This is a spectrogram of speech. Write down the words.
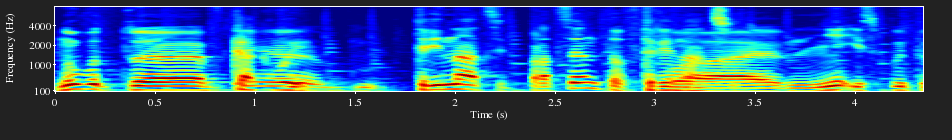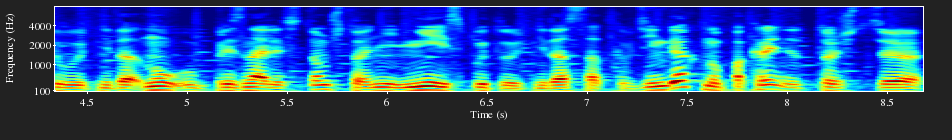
Ну вот э, как вы? 13 процентов 13. Э, не испытывают, недо... ну признались в том, что они не испытывают недостатка в деньгах, ну по крайней мере, то есть э,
